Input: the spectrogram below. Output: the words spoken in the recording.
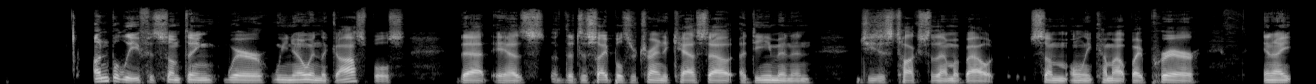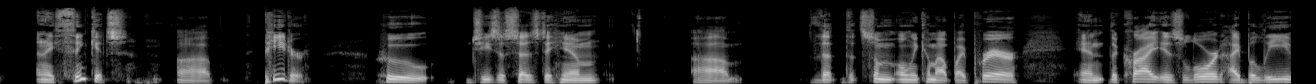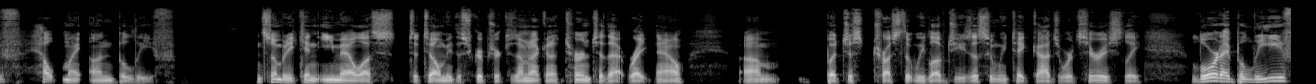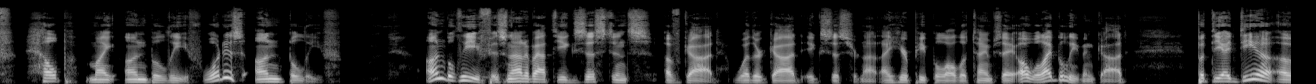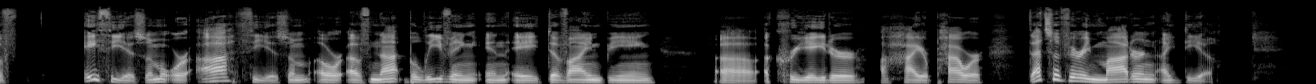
Unbelief is something where we know in the Gospels that as the disciples are trying to cast out a demon and Jesus talks to them about some only come out by prayer. And I, and I think it's uh, Peter, who Jesus says to him um, that that some only come out by prayer, and the cry is, "Lord, I believe, help my unbelief." And somebody can email us to tell me the scripture because I'm not going to turn to that right now. Um, but just trust that we love Jesus and we take God's word seriously. Lord, I believe, help my unbelief. What is unbelief? Unbelief is not about the existence of God, whether God exists or not. I hear people all the time say, oh, well, I believe in God. But the idea of atheism or atheism or of not believing in a divine being, uh, a creator, a higher power, that's a very modern idea.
